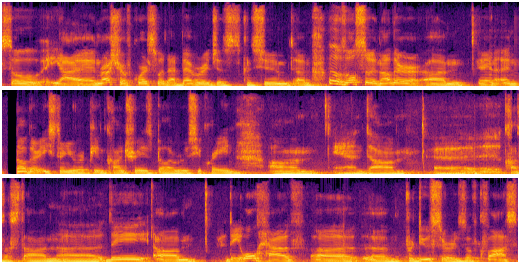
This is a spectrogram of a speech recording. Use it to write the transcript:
So, yeah, in Russia, of course, where that beverage is consumed, um, there's also in other, um, in, in, other Eastern European countries, Belarus, Ukraine, um, and um, uh, Kazakhstan, uh, they they all have uh, uh, producers of kvass.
